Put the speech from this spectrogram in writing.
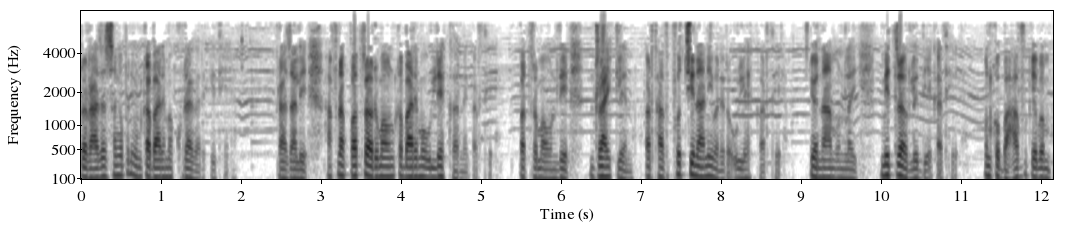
र राजासँग पनि उनका बारेमा कुरा गरेकी थिएँ। राजाले आफ्ना पत्रहरूमा उनका बारेमा उल्लेख गर्ने गर्थे। पत्रमा उनले ड्राइक्लेन अर्थात् फुच्ची नानी भनेर उल्लेख गर्थे। यो नाम उनलाई मित्रहरूले दिएका थिए। उनको भावुक एवं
